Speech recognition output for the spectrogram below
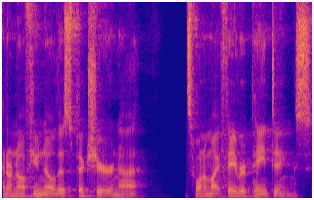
I don't know if you know this picture or not. It's one of my favorite paintings.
